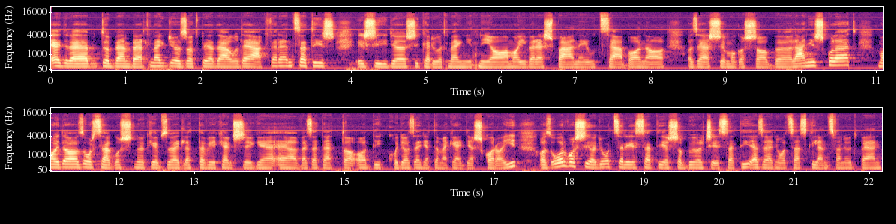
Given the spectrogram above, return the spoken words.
egyre több embert meggyőzött, például Deák Ferencet is, és így sikerült megnyitni a mai Verespálné utcában a, az első magasabb lányiskolát, majd az országos nőképző egylet tevékenysége elvezetett addig, hogy az egyetemek egyes karai, az orvosi, a gyógyszerészeti és a bölcsészeti 1895-ben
